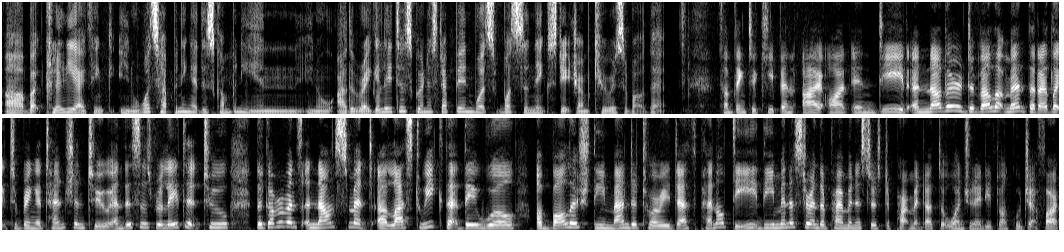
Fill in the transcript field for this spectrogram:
Uh, but clearly, I think you know what's happening at this company, and you know, are the regulators going to step in? What's what's the next stage? I'm curious about that. Something to keep an eye on indeed. Another development that I'd like to bring attention to, and this is related to the government's announcement uh, last week that they will abolish the mandatory death penalty. The minister in the Prime Minister's Department, Datuk Wan Junaidi Tuanku Jaafar,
